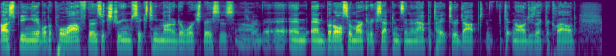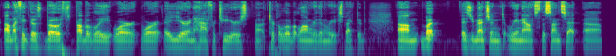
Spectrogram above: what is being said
us being able to pull off those extreme 16 monitor workspaces, um, sure. and and but also market acceptance and an appetite to adopt technologies like the cloud. Um, I think those both probably were were a year and a half or two years uh, took a little bit longer than we expected, um, but as you mentioned, we announced the sunset uh,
